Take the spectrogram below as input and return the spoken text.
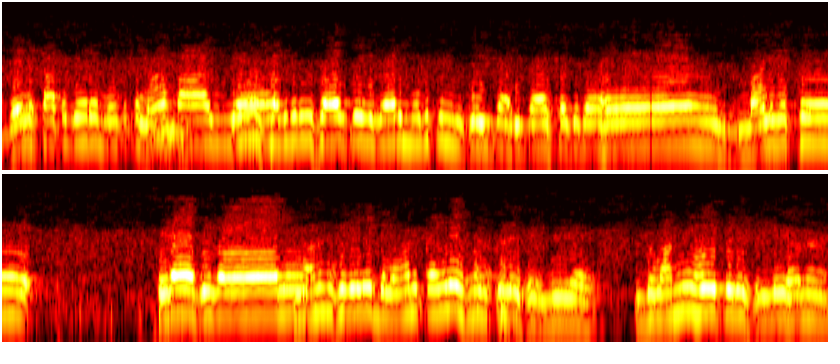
ਬਿਨ ਸਤਗੁਰ ਮੁਕਤ ਨਾ ਪਾਈਐ ਸਤਿਗੁਰੂ ਸਾਹਿਬ ਤੋਂ ਬਗੈਰ ਮੁਕਤ ਨਹੀਂ ਕੋਈ ਭਾਈ ਪਾ ਸਕਦਾ ਹੈ। ਮਨ ਮੁਖ ਸਿਰਾ ਦੀਵਾਨ। ਮਨਮੁਖ ਜਿਹੜੇ ਦੀਵਾਨ ਕੌੜੇ ਹੋਏ ਤੇਰੇ ਫਿਰਦੇ ਆ। ਦੀਵਾਨੇ ਹੋਏ ਤੇਰੇ ਫਿਰਦੇ ਹਨ।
